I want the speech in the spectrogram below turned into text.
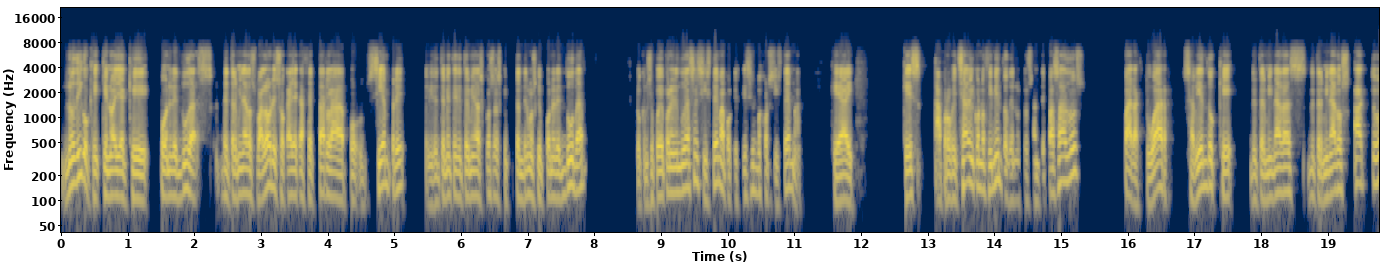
No digo que, no haya que poner en dudas determinados valores o que haya que aceptarla por, siempre. Evidentemente hay determinadas cosas que tendremos que poner en duda. Lo que no se puede poner en duda es el sistema, porque es es el mejor sistema que hay que es aprovechar el conocimiento de nuestros antepasados para actuar, sabiendo que determinadas, determinados actos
